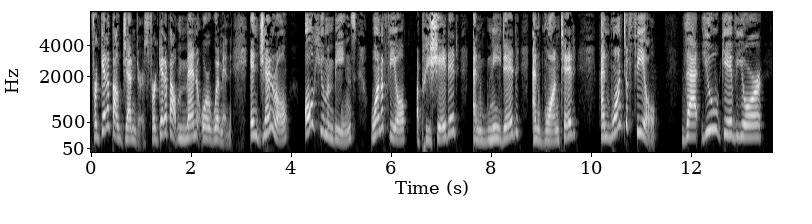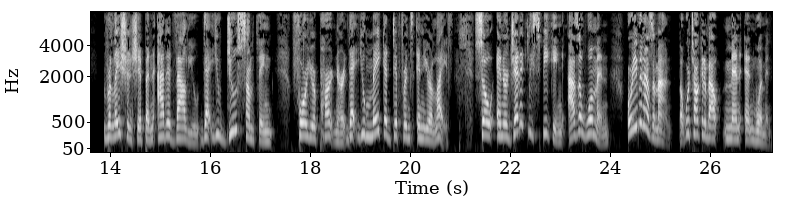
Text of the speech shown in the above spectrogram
forget about genders, forget about men or women. In general, all human beings want to feel appreciated and needed and wanted and want to feel that you give your relationship an added value, that you do something for your partner, that you make a difference in your life. So energetically speaking, as a woman, or even as a man, but we're talking about men and women.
